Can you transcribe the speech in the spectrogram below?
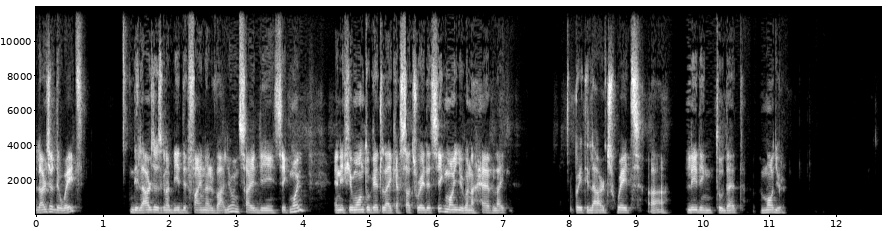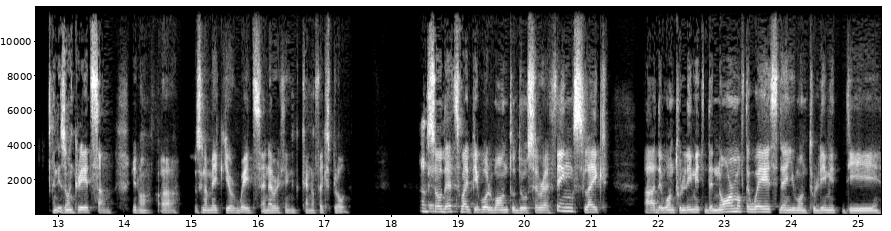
larger the weight, the larger is going to be the final value inside the sigmoid. And if you want to get like a saturated sigmoid, you're going to have like pretty large weights uh, leading to that module. And this one creates some, you know, uh, it's going to make your weights and everything kind of explode. Okay. So that's why people want to do several things like uh, they want to limit the norm of the weights. Then you want to limit the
